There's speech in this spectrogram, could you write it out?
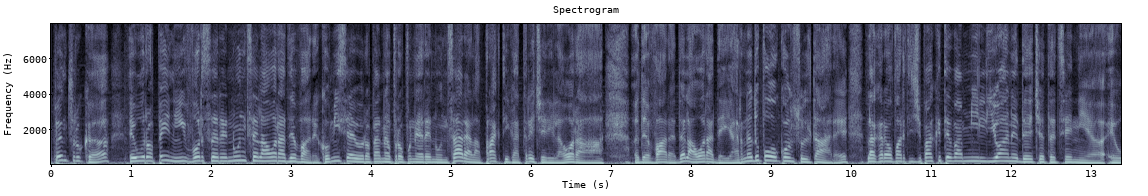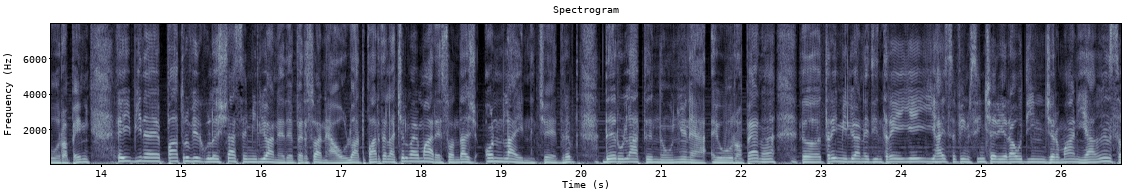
Pentru că europenii vor să renunțe la ora de vară. Comisia Europeană propune renunțarea la practica trecerii la ora de vară de la ora de iarnă după o consultare la care au participat câteva milioane de cetățeni uh, europeni. Ei bine, 4,6 milioane de persoane au luat parte la cel mai mare sondaj online, ce e drept, derulat în Uniunea Europeană. Uh, 3 milioane dintre ei, hai să fim sinceri, erau din Germania, însă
